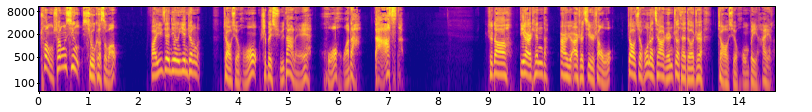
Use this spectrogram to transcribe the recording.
创伤性休克死亡。法医鉴定印证了赵雪红是被徐大磊活活的。打死的。直到第二天的二月二十七日上午，赵雪红的家人这才得知赵雪红被害了。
